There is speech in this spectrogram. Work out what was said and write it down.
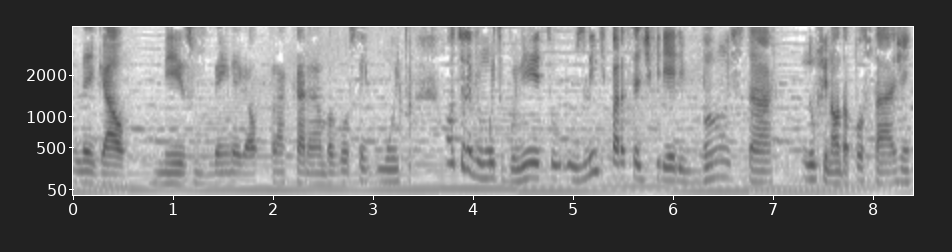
legal mesmo, bem legal pra caramba. Gostei muito. Outro livro muito bonito. Os links para se adquirir ele vão estar no final da postagem.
